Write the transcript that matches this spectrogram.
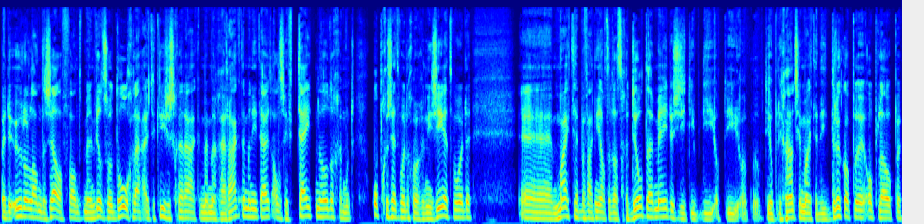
bij de eurolanden zelf. Want men wil zo dolgraag uit de crisis geraken, maar men geraakt er maar niet uit. Alles heeft tijd nodig, er moet opgezet worden, georganiseerd worden. Uh, markten hebben vaak niet altijd dat geduld daarmee. Dus je ziet die, die, op, die, op, op die obligatiemarkten die druk op, uh, oplopen.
